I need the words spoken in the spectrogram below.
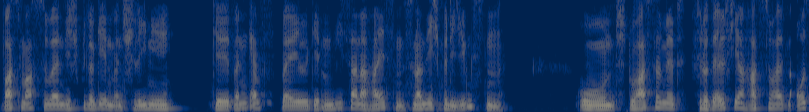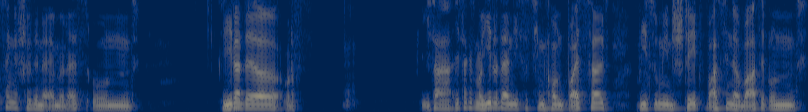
was machst du, wenn die Spieler gehen, wenn Schlini geht, wenn Gav Bale geht und wie es alle heißen, das sind halt nicht mehr die Jüngsten. Und du hast halt mit Philadelphia, hast du halt ein Aushängeschild in der MLS und jeder, der, oder ich sag, ich sag jetzt mal, jeder, der in dieses Team kommt, weiß halt, wie es um ihn steht, was ihn erwartet und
